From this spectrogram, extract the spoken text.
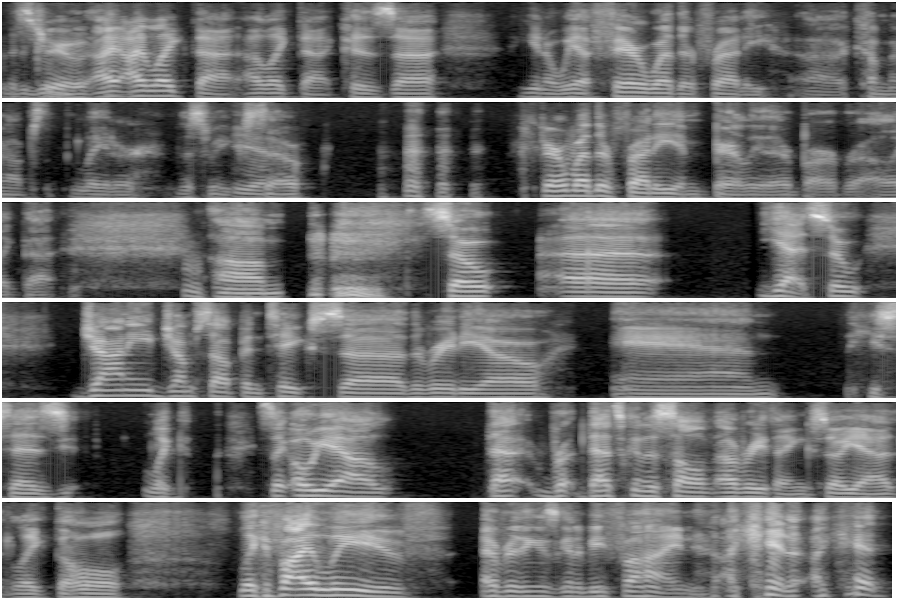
That's That's true. I, I like that. I like that because uh, you know we have Fairweather Freddy uh, coming up later this week. Yeah. So Fairweather Freddy and barely there Barbara. I like that. um, so uh, yeah, so Johnny jumps up and takes uh, the radio and he says like it's like oh yeah that that's gonna solve everything. So yeah, like the whole like if I leave. Everything is going to be fine. I can't. I can't.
